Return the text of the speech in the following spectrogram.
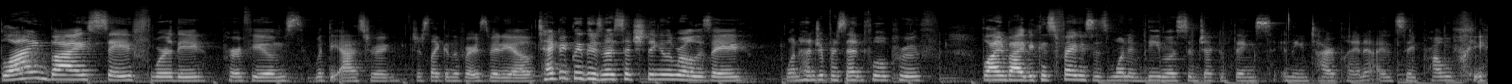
blind buy safe worthy perfumes with the asterisk, just like in the first video. Technically, there's no such thing in the world as a 100% foolproof blind buy because fragrance is one of the most subjective things in the entire planet. I would say probably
